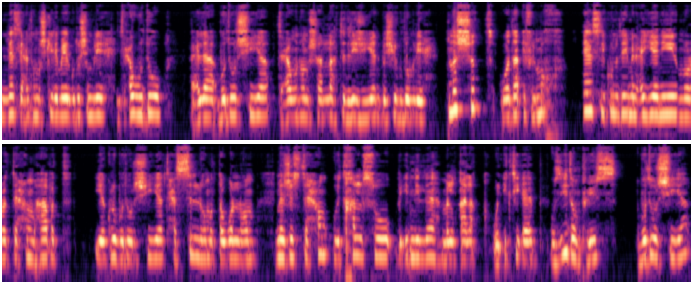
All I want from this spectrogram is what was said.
الناس اللي عندهم مشكلة ما يرقدوش مليح يتعودوا على بذور الشيا تعاونهم إن شاء الله تدريجيا باش يرقدوا مليح. تنشط وظائف المخ. الناس اللي يكونوا دائما عيانين المرض تاعهم هابط ياكلوا بذور الشيا تحسن لهم وتطول لهم المجاز تاعهم ويتخلصوا بإذن الله من القلق والاكتئاب. وزيدون بلوس بذور الشيا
